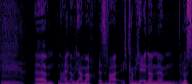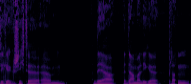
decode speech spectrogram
Mhm. Ähm, nein, aber die haben auch, es war, ich kann mich erinnern, ähm, lustige Geschichte, ähm, der damalige Plattenchef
